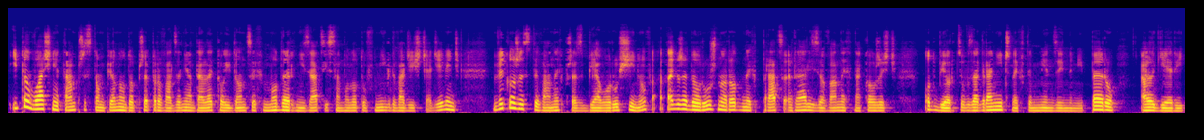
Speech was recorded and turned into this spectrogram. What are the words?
I to właśnie tam przystąpiono do przeprowadzenia daleko idących modernizacji samolotów MiG-29 wykorzystywanych przez Białorusinów, a także do różnorodnych prac realizowanych na korzyść odbiorców zagranicznych, w tym m.in. Peru, Algierii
